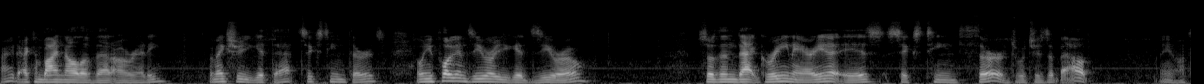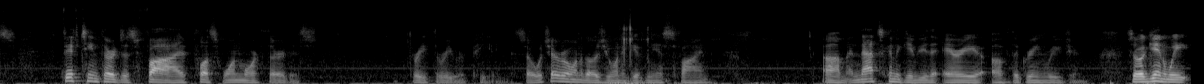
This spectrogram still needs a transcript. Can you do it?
All right, I combined all of that already. But make sure you get that, 16 thirds. And when you plug in 0, you get 0. So then that green area is 16 thirds, which is about, you know, it's 15 thirds is 5, plus one more third is 3, 3 repeating. So whichever one of those you want to give me is fine. Um, and that's going to give you the area of the green region. So again, we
